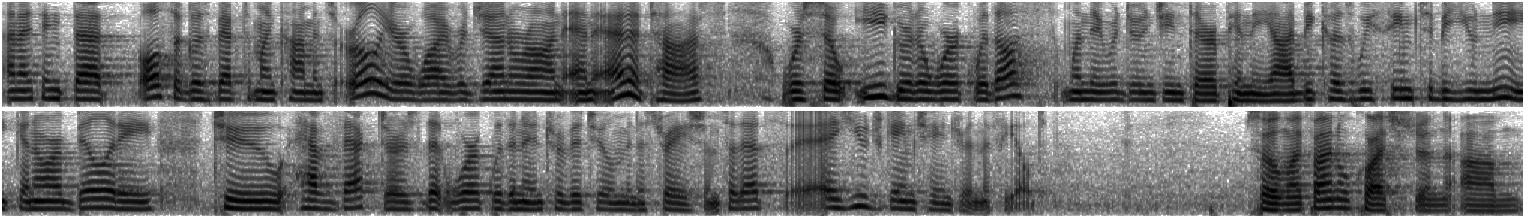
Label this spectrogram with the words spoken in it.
And I think that also goes back to my comments earlier why Regeneron and Editas were so eager to work with us when they were doing gene therapy in the eye because we seem to be unique in our ability to have vectors that work with an intravitreal administration. So that's a huge game changer in the field. So my final question, um,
